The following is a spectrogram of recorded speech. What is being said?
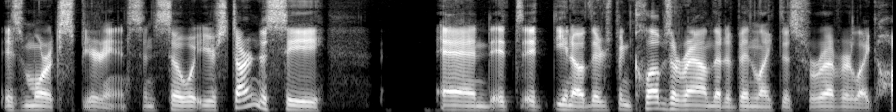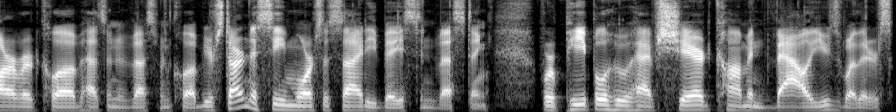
is more experience. And so what you're starting to see and it's it you know there's been clubs around that have been like this forever like harvard club has an investment club you're starting to see more society based investing where people who have shared common values whether it's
